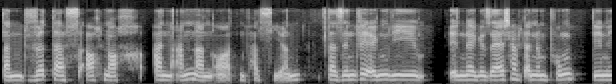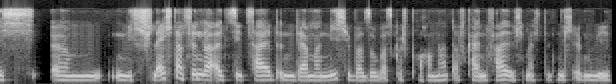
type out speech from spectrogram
dann wird das auch noch an anderen Orten passieren. Da sind wir irgendwie in der Gesellschaft an einem Punkt, den ich ähm, nicht schlechter finde als die Zeit, in der man nicht über sowas gesprochen hat. Auf keinen Fall. Ich möchte nicht irgendwie,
